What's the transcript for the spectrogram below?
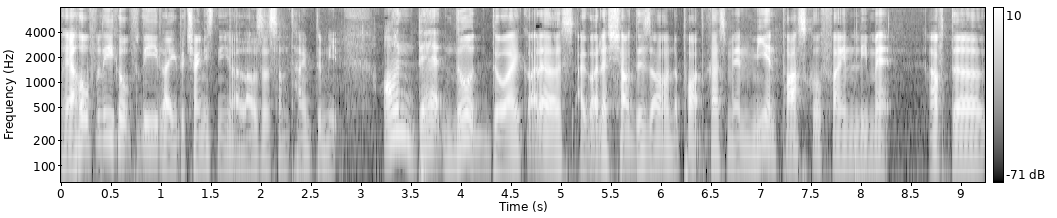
yeah, hopefully, hopefully, like the Chinese New Year allows us some time to meet. On that note, though, I gotta, I gotta shout this out on the podcast, man. Me and Pascal finally met after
